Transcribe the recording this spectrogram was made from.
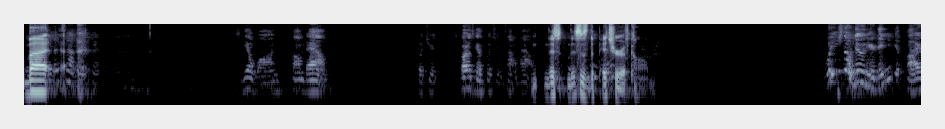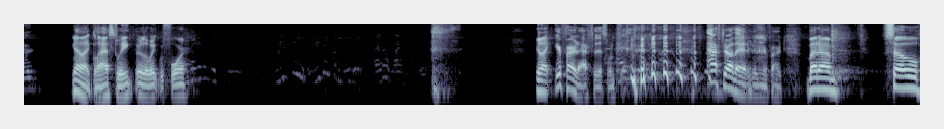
But Yeah, Juan, calm down. We'll put you in, Scarlett's gonna put you in timeout. this this is the picture of calm. What are you still doing here? Didn't you get fired? yeah, like last week or the week before. You're like, you're fired after this one. after all the editing, you're fired. But um, so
